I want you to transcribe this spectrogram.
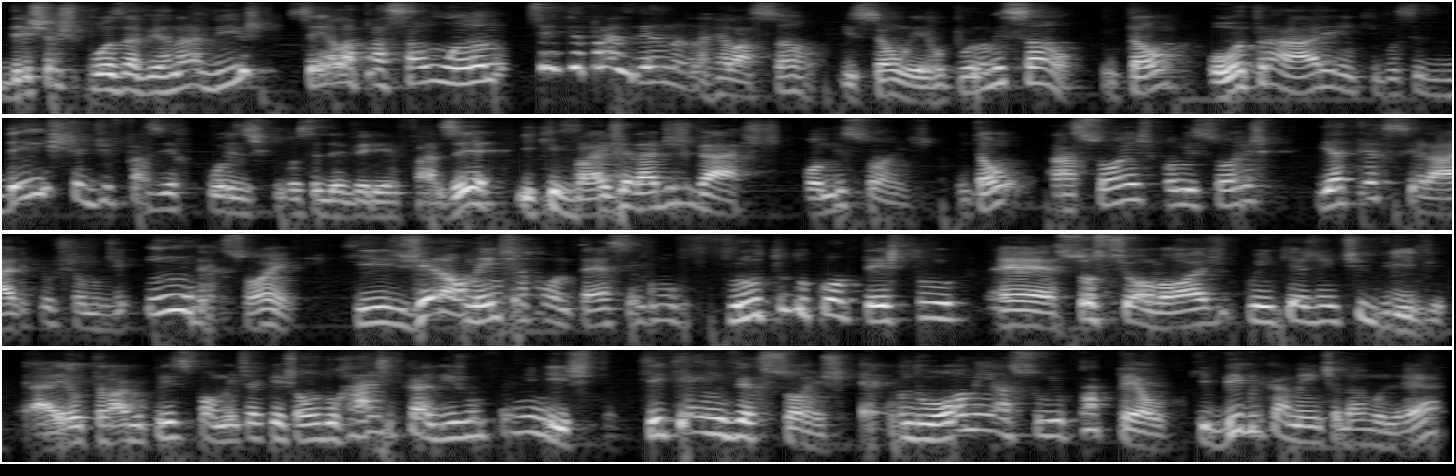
deixa a esposa ver navios sem ela passar um ano sem ter prazer na, na relação. Isso é um erro por omissão. Então, outra área em que você deixa de fazer coisas que você deveria fazer e que vai gerar desgaste, omissões. Então, ações, omissões e a terceira área, que eu chamo de inversões, que geralmente acontecem como fruto do contexto é, sociológico em que a gente vive. Aí eu trago principalmente a questão do radicalismo feminista. O que, que é inversões? É quando o homem assume o papel que biblicamente é da mulher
